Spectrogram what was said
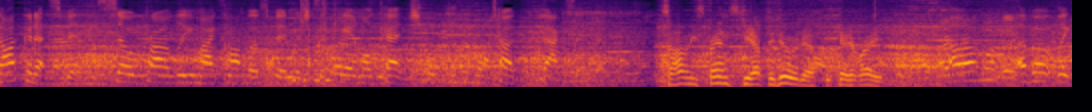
not good at spins, so probably my combo spin, which is a camel catch, tuck, back sit. So how many spins do you have to do to get it right? Um, about like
